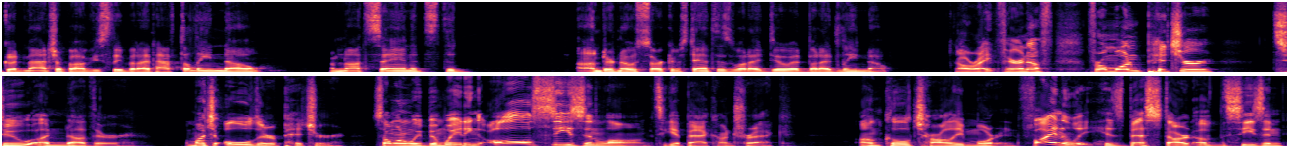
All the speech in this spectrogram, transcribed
good matchup, obviously, but I'd have to lean no. I'm not saying it's the under no circumstances would I do it, but I'd lean no. All right, fair enough. From one pitcher to another, a much older pitcher, someone we've been waiting all season long to get back on track. Uncle Charlie Morton. Finally, his best start of the season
